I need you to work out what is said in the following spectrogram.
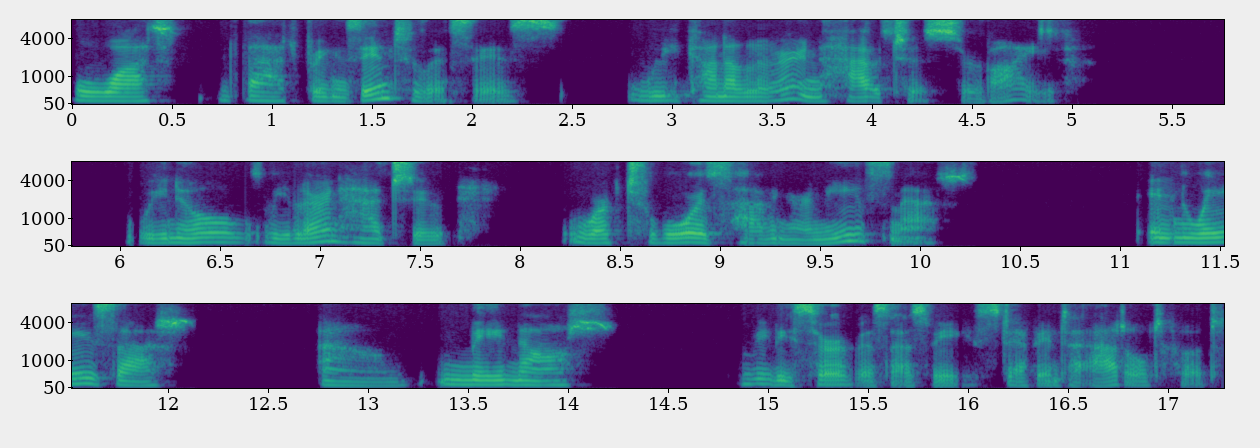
what that brings into us is we kind of learn how to survive. We know we learn how to work towards having our needs met in ways that um, may not really serve us as we step into adulthood.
